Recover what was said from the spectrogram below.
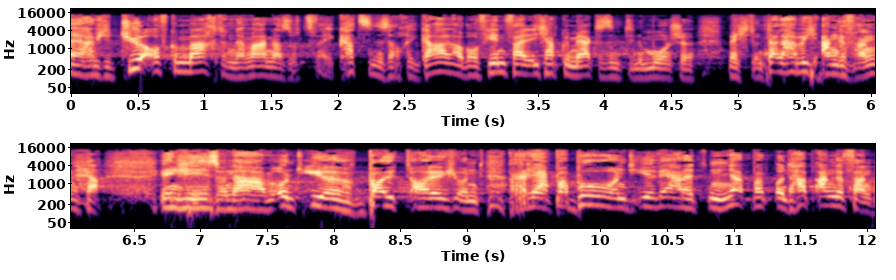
äh, habe ich die Tür aufgemacht und da waren da so zwei Katzen, ist auch egal, aber auf jeden Fall, ich habe gemerkt, das sind dämonische Mächte. Und dann habe ich angefangen, ja, in Jesu Namen und ihr beugt euch und rapabo und ihr werdet und habe angefangen.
